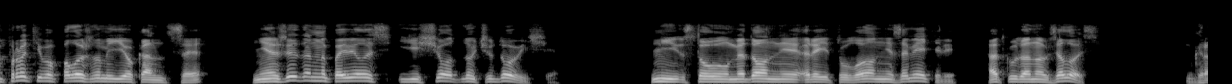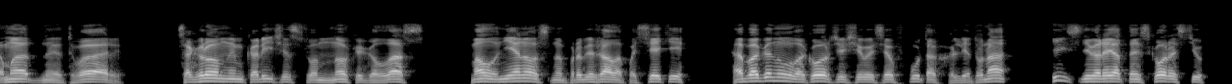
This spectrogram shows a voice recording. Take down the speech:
противоположном ее конце неожиданно появилось еще одно чудовище. Ни Стоулмедон, ни Рейтулон не заметили, откуда оно взялось. Громадная тварь с огромным количеством ног и глаз молниеносно пробежала по сети, обогнула корчащегося в путах летуна и с невероятной скоростью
